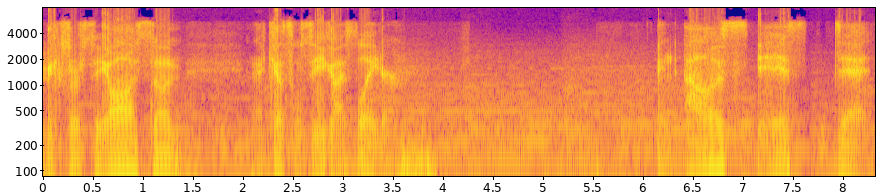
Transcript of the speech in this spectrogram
make sure to stay awesome, and I guess we'll see you guys later. And Alice is dead.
